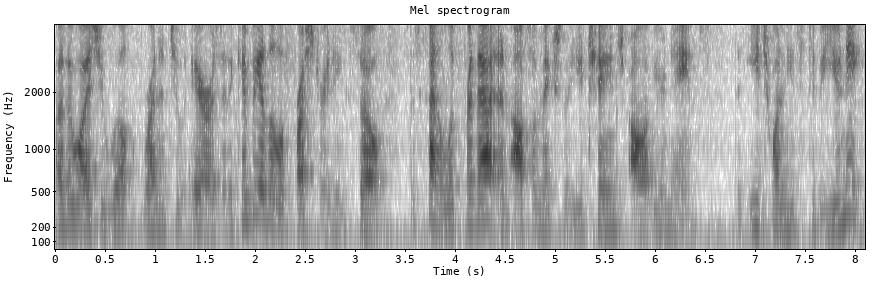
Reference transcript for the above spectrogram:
Otherwise, you will run into errors, and it can be a little frustrating. So just kind of look for that and also make sure that you change all of your names, that each one needs to be unique.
